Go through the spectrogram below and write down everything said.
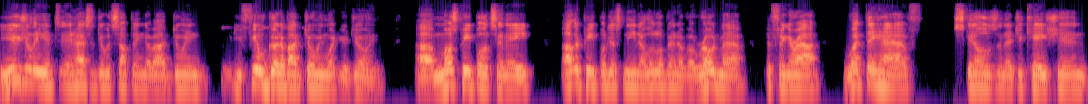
mm-hmm. usually it, it has to do with something about doing you feel good about doing what you're doing. Uh, most people, it's innate. Other people just need a little bit of a roadmap to figure out what they have, skills and education,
